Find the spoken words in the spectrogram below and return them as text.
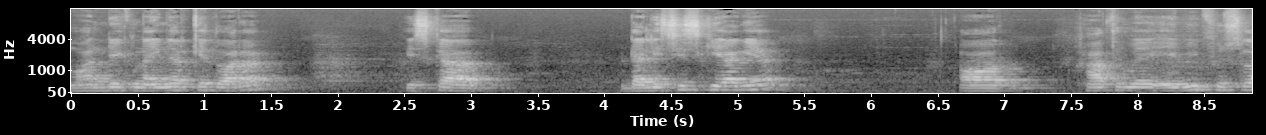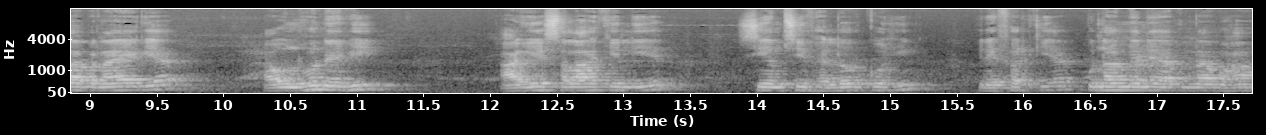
वहाँ नेक नाइनर के द्वारा इसका डायलिसिस किया गया और हाथ में ए भी फुसला बनाया गया और उन्होंने भी आगे सलाह के लिए सीएमसी वेल्लोर को ही रेफ़र किया। पुनः मैंने अपना वहाँ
